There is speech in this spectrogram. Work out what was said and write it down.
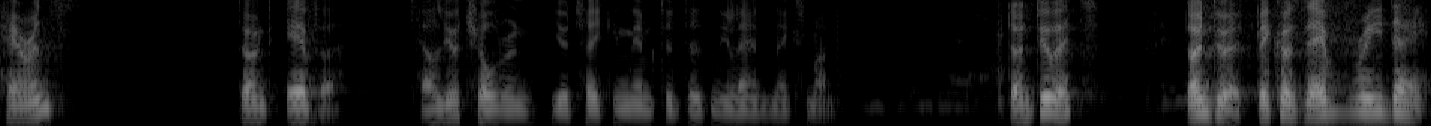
parents, don't ever tell your children you're taking them to Disneyland next month. Don't do it. Don't do it because every day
